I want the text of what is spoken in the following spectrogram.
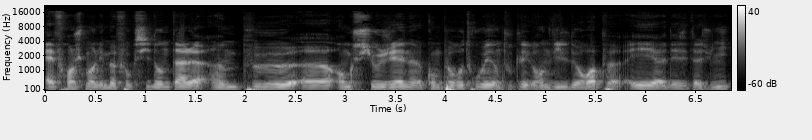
Et franchement, les meufs occidentales un peu anxiogènes qu'on peut retrouver dans toutes les grandes villes d'Europe et des États-Unis,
